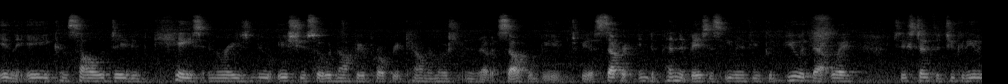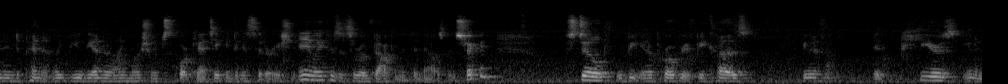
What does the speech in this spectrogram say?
in a consolidated case and raise new issues, so it would not be appropriate counter motion in and of itself would be, to be a separate independent basis, even if you could view it that way, to the extent that you could even independently view the underlying motion, which the court can't take into consideration anyway, because it's a rogue document that now has been stricken, still would be inappropriate, because even if it appears, even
